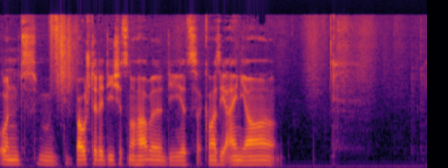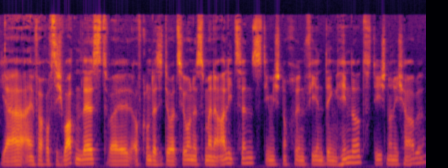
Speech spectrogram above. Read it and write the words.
Und die Baustelle, die ich jetzt noch habe, die jetzt quasi ein Jahr ja einfach auf sich warten lässt, weil aufgrund der Situation ist meine A-Lizenz, die mich noch in vielen Dingen hindert, die ich noch nicht habe.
